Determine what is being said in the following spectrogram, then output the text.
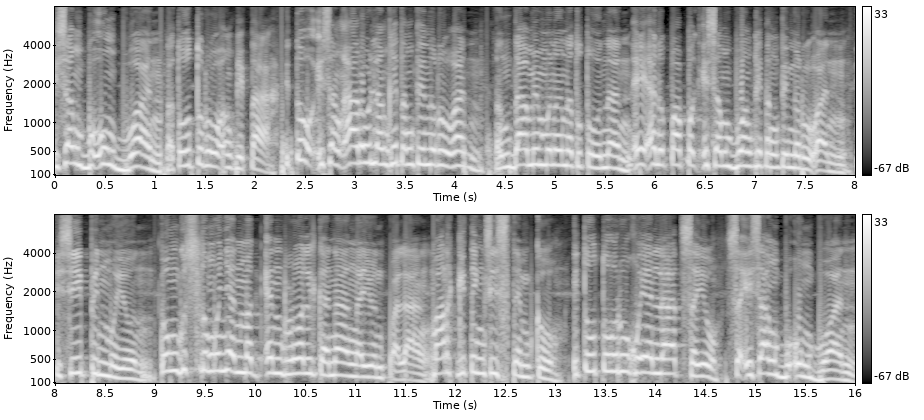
Isang buong buwan, natuturoan kita. Ito, isang araw lang kitang tinuruan. Ang dami mo nang natutunan. Eh ano pa pag isang buwan kitang tinuruan? Isipin mo yun. Kung gusto mo niyan, mag-enroll ka na ngayon pa lang. Marketing system ko. Ituturo ko yan lahat sa'yo sa isang buong buwan.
